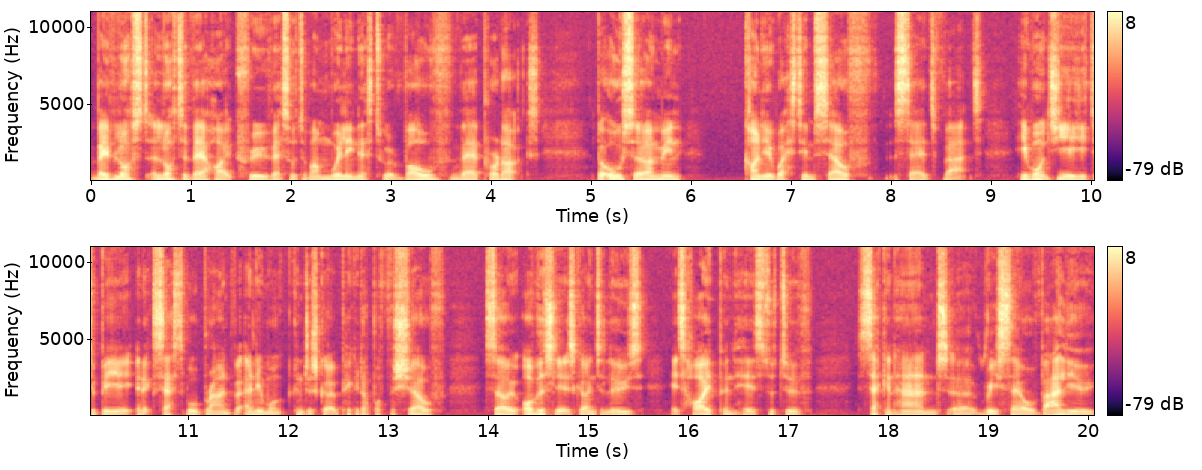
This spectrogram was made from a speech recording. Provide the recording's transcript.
They've lost a lot of their hype through their sort of unwillingness to evolve their products. But also, I mean, Kanye West himself said that he wants Yeezy to be an accessible brand that anyone can just go pick it up off the shelf. So obviously, it's going to lose its hype and his sort of second-hand uh, resale value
